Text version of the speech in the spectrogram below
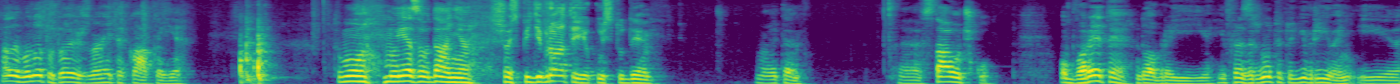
Але воно туди знаєте, какає. Тому моє завдання щось підібрати, якусь туди, знаєте, е, вставочку, обварити добре її і фрезернути тоді в рівень і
